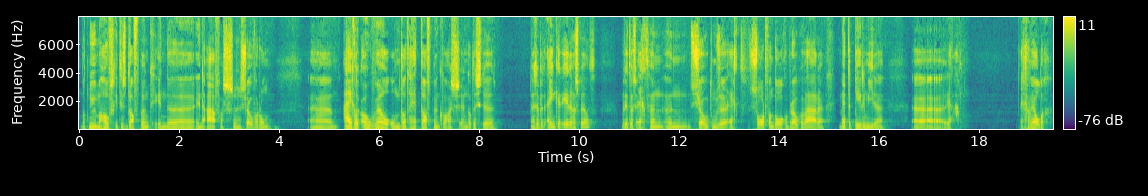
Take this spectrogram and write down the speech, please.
wat nu in mijn hoofd schiet is Daft Punk in de, in de AFAS, een show van Ron. Ehm, eigenlijk ook wel omdat het Daft Punk was. En dat is de... Nou, ze hebben het één keer eerder gespeeld. Maar dit was echt hun, hun show toen ze echt soort van doorgebroken waren. Met de piramide. Eh, ja, echt geweldig.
